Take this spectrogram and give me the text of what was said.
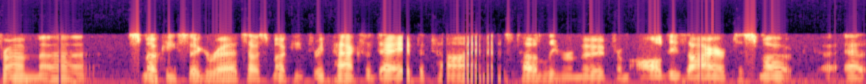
from uh, smoking cigarettes. I was smoking three packs a day at the time and was totally removed from all desire to smoke at,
